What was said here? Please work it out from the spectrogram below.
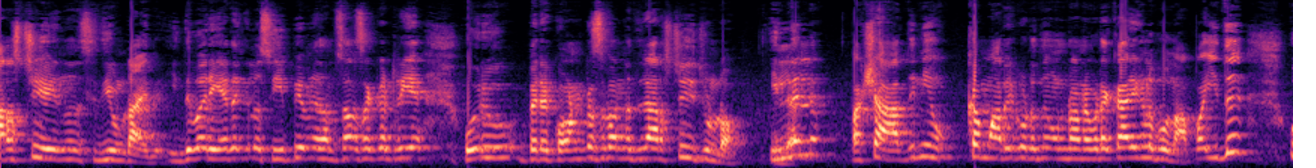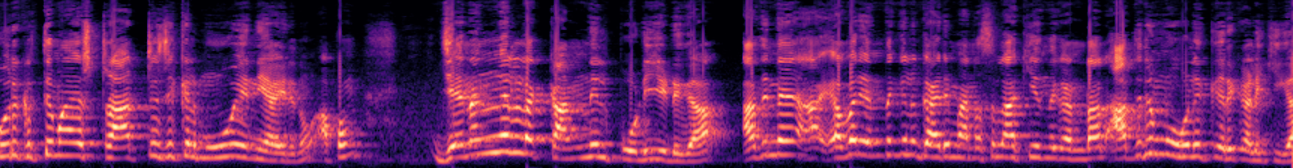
അറസ്റ്റ് ചെയ്യുന്ന സ്ഥിതി ഉണ്ടായത്. ഇതുവരെ ഏതെങ്കിലും സി പി എമ്മിന്റെ സംസ്ഥാന സെക്രട്ടറിയെ ഒരു പിന്നെ കോൺഗ്രസ് ഭരണത്തിൽ അറസ്റ്റ് ചെയ്തിട്ടുണ്ടോ? ഇല്ലല്ലോ. പക്ഷെ അതിനെയൊക്കെ മറികടന്നുകൊണ്ടാണ് ഇവിടെ കാര്യങ്ങൾ പോകുന്നത്. അപ്പൊ ഇത് ഒരു കൃത്യമായ സ്ട്രാറ്റജിക്കൽ മൂവ് തന്നെയായിരുന്നു. അപ്പം ജനങ്ങളുടെ കണ്ണിൽ പൊടിയിടുക അതിനെ അവരെന്തെങ്കിലും കാര്യം മനസ്സിലാക്കി എന്ന് കണ്ടാൽ അതിനു മുകളിൽ കയറി കളിക്കുക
